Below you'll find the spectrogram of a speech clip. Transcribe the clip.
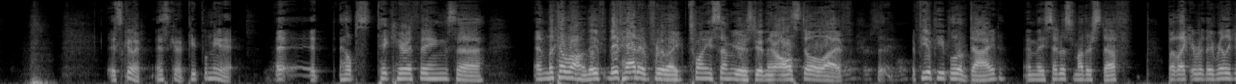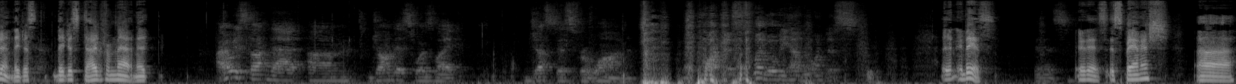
It's good. It's good. People need it. It, it helps take care of things. Uh, and look how long they've they've had it for like twenty some years, dude. And they're all still alive. A few people have died, and they said it was some other stuff, but like it, they really didn't. They just they just died from that, and it I always thought that um, jaundice was like justice for Juan. Jaundice. When will we have jaundice? it, it is. It is. It is. It's Spanish. Uh,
